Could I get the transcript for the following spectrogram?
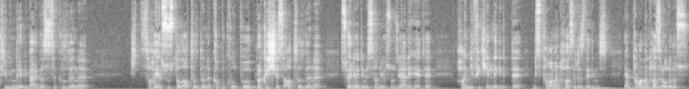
tribünlere biber gazı sıkıldığını, işte sahaya sustalı atıldığını, kapı kulpu, rakı şişesi atıldığını söylemedi mi sanıyorsunuz yani heyete? Hangi fikirle gidip de biz tamamen hazırız dediniz? Yani tamamen hazır oluruz.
